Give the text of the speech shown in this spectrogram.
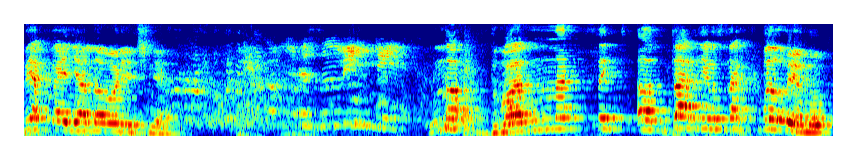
дихання новорічне. Ну, 12 ударів за хвилину.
